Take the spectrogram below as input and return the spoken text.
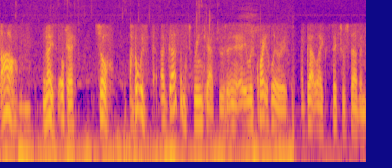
Ah, nice. Okay, so I was I've got some screen captures, and it was quite hilarious. I've got like six or seven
